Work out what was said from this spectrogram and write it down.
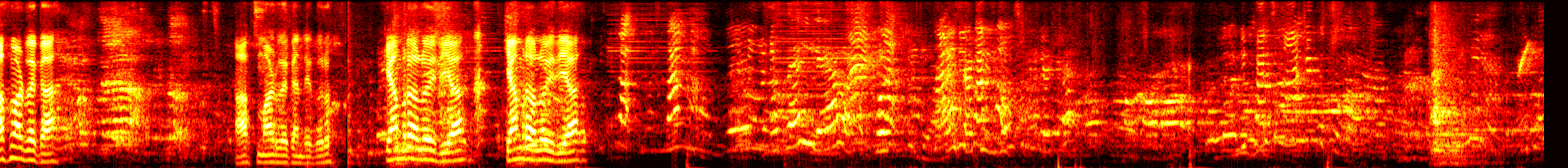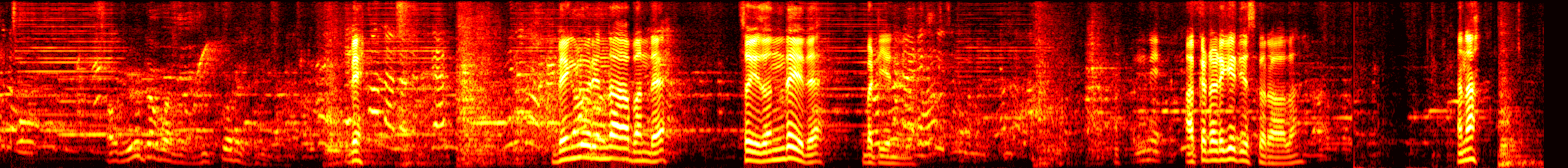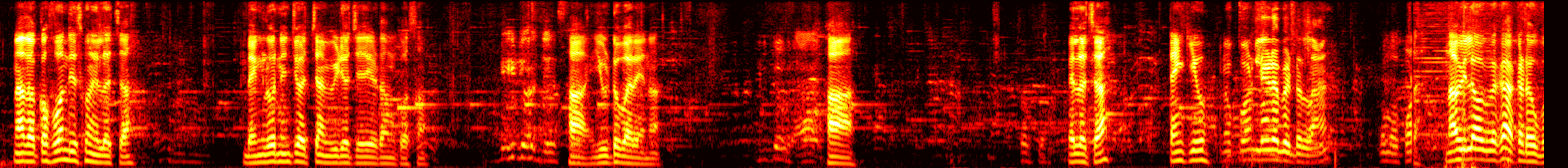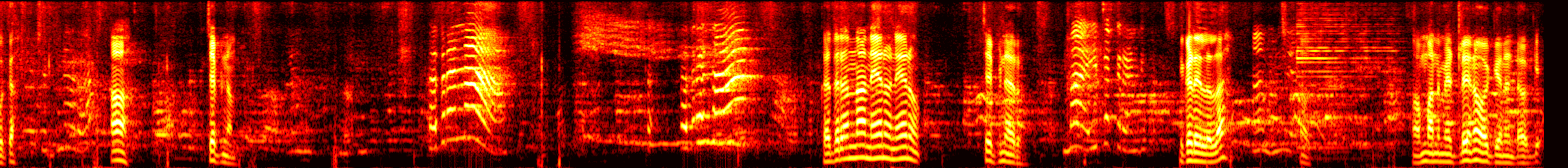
Of ಮಾಡಬೇಕಾ? Off ಮಾಡ್ಬೇಕಂತೆ ಗುರು. ಕ್ಯಾಮ್ರಾ ಅಲೋ ಇದೆಯಾ? ಕ್ಯಾಮ್ರಾ ಅಲೋ ಇದೆಯಾ? ಬೆಂಗಳೂರಿಂದ ಬಂದೆ. ಸೊ ಇದೊಂದೇ ಇದೆ ಬಟ್ ಏನಿಲ್ಲ. ಅಡುಗೆ తీసుకురావాలా అన్నా నాది ఒక ఫోన్ తీసుకొని వెళ్ళొచ్చా బెంగళూరు నుంచి వచ్చాం వీడియో చేయడం కోసం హా, యూట్యూబర్ అయినా హా. వెళ్ళొచ్చా థ్యాంక్ యూ ಫೋನ್ ಲೀಡೇ ಬಿಟ್ಟಲ್ಲ ನಾವು ಇಲ್ಲೇ ಹೋಗ್ಬೇಕಾ ಆ ಕಡೆ ಹೋಗ್ಬೇಕಾ ಹಾಂ చెప్పినాం కదరన్నా కదరన్నా కదరన్నా నేను నేను చెప్పినారు మా ఈ పక్క రండి ఇక్కడ వెళ్ళాలా ఆ, మీరే. ಓಕೆ. మనం ఎట్లయినా ఓకేనంట ఓకే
